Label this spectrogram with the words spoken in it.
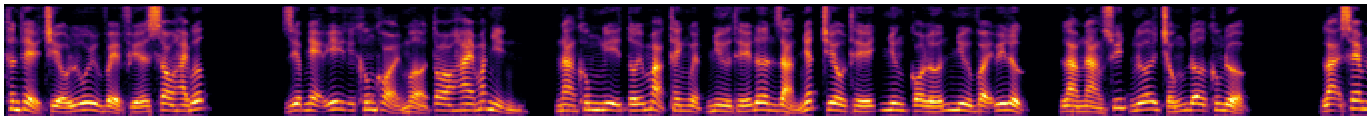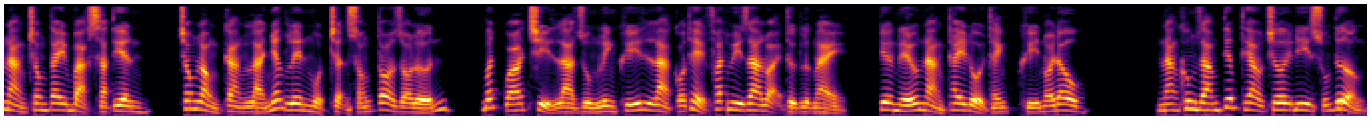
thân thể chiều lui về phía sau hai bước. Diệp nhẹ y không khỏi mở to hai mắt nhìn, nàng không nghĩ tới Mạc Thanh Nguyệt như thế đơn giản nhất chiêu thế nhưng có lớn như vậy uy lực, làm nàng suýt nữa chống đỡ không được. Lại xem nàng trong tay bạc xà tiền, trong lòng càng là nhấc lên một trận sóng to gió lớn, bất quá chỉ là dùng linh khí là có thể phát huy ra loại thực lực này, kia nếu nàng thay đổi thánh khí nói đâu. Nàng không dám tiếp theo chơi đi xuống tưởng,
